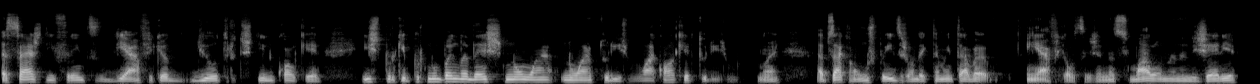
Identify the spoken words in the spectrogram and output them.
assaz diferente de África ou de outro destino qualquer. Isto porquê? Porque no Bangladesh não há, não há turismo, não há qualquer turismo, não é? Apesar que há alguns países onde é que também estava em África, ou seja, na Somália ou na Nigéria,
